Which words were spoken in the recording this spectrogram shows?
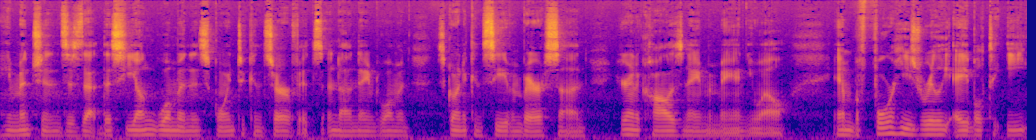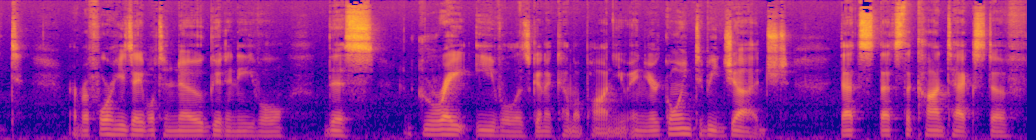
he mentions is that this young woman is going to conserve, it's an unnamed woman, is going to conceive and bear a son. You're going to call his name Emmanuel. And before he's really able to eat, or before he's able to know good and evil, this great evil is going to come upon you, and you're going to be judged. That's that's the context of,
